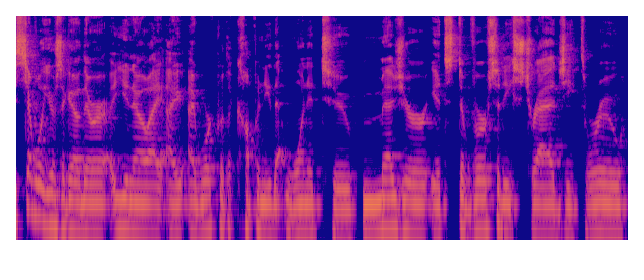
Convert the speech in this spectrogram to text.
Several years ago, there were, you know, I, I, I worked with a company that wanted to measure its diversity strategy through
